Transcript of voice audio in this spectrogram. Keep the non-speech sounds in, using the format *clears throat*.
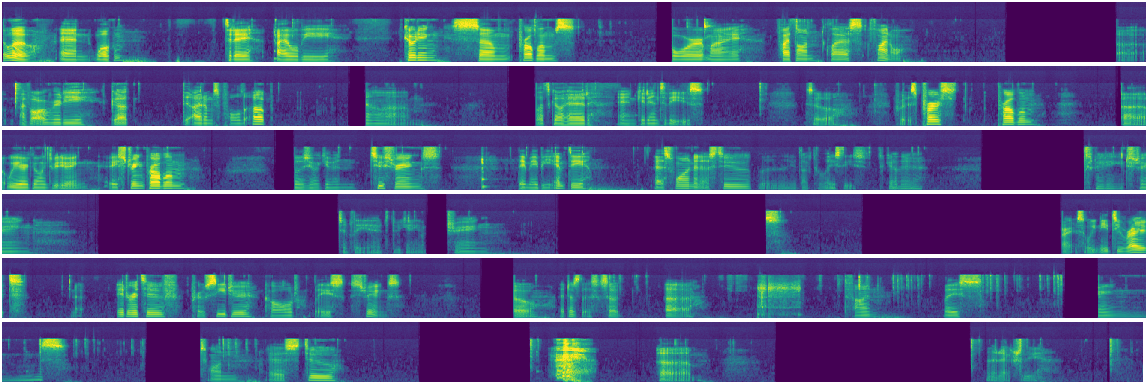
Hello and welcome. Today I will be coding some problems for my Python class final. Uh, I've already got the items pulled up. Um, let's go ahead and get into these. So for this first problem, uh, we are going to be doing a string problem. Those you are given two strings. They may be empty. S1 and S2, but you'd like to lace these together. Alternating each string. Simply add the beginning of the string. Alright, so we need to write an iterative procedure called lace strings. So that does this. So uh, define lace strings one S1, S2. *coughs* um, and then actually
